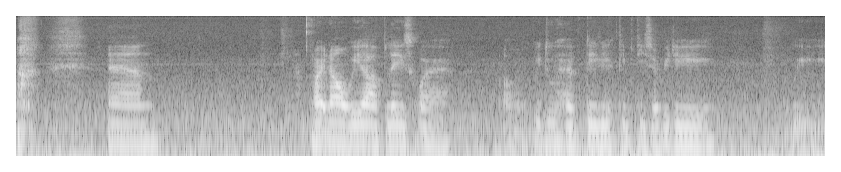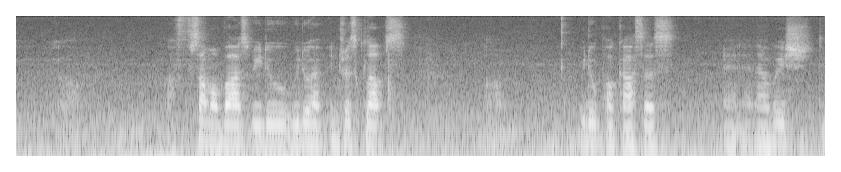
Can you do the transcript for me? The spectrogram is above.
and right now we are a place where uh, we do have daily activities every day. We uh, some of us we do we do have interest clubs. Um, we do podcasts. And, and I wish to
